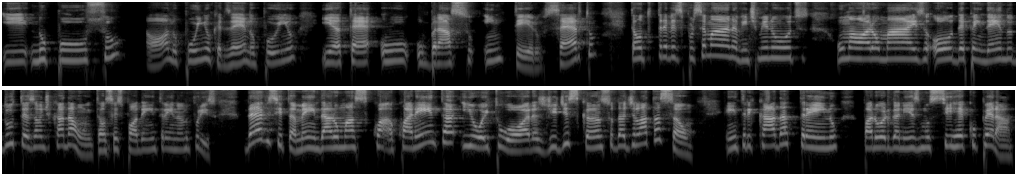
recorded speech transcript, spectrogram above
e no pulso, ó, no punho, quer dizer, no punho e até o, o braço inteiro, certo? Então, três vezes por semana, 20 minutos, uma hora ou mais, ou dependendo do tesão de cada um. Então, vocês podem ir treinando por isso. Deve-se também dar umas 48 horas de descanso da dilatação entre cada treino para o organismo se recuperar.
